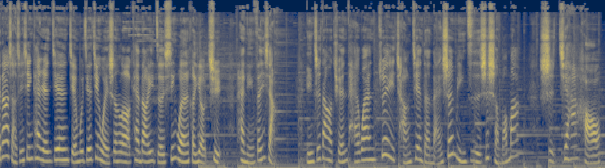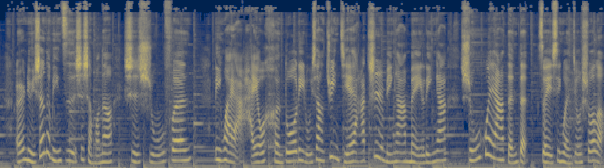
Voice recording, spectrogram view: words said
回到小星星看人间节目接近尾声了，看到一则新闻很有趣，和您分享。您知道全台湾最常见的男生名字是什么吗？是家豪。而女生的名字是什么呢？是淑芬。另外啊，还有很多，例如像俊杰啊、志明啊、美玲啊、淑慧啊等等。所以新闻就说了，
